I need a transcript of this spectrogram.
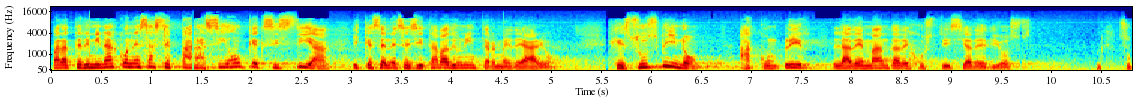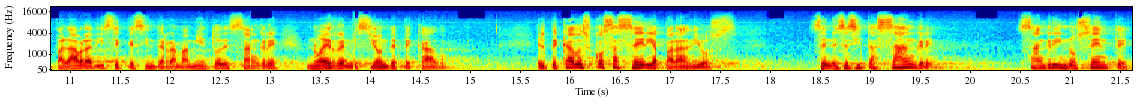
para terminar con esa separación que existía y que se necesitaba de un intermediario. Jesús vino a cumplir la demanda de justicia de Dios. Su palabra dice que sin derramamiento de sangre no hay remisión de pecado. El pecado es cosa seria para Dios. Se necesita sangre, sangre inocente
